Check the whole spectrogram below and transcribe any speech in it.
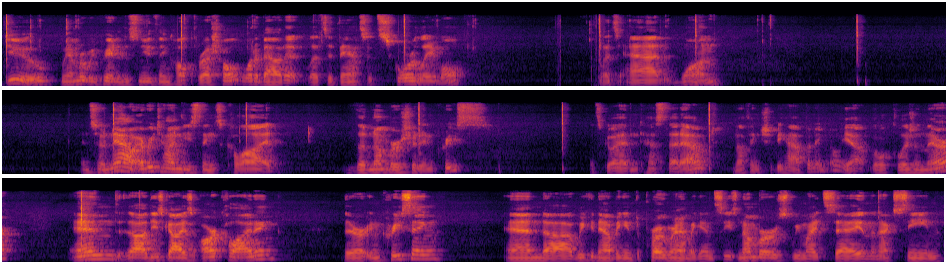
do, remember we created this new thing called threshold. What about it? Let's advance its score label. Let's add 1. And so now every time these things collide, the number should increase. Let's go ahead and test that out. Nothing should be happening. Oh yeah, little collision there. And uh, these guys are colliding. they're increasing, and uh, we can now begin to program against these numbers. We might say in the next scene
